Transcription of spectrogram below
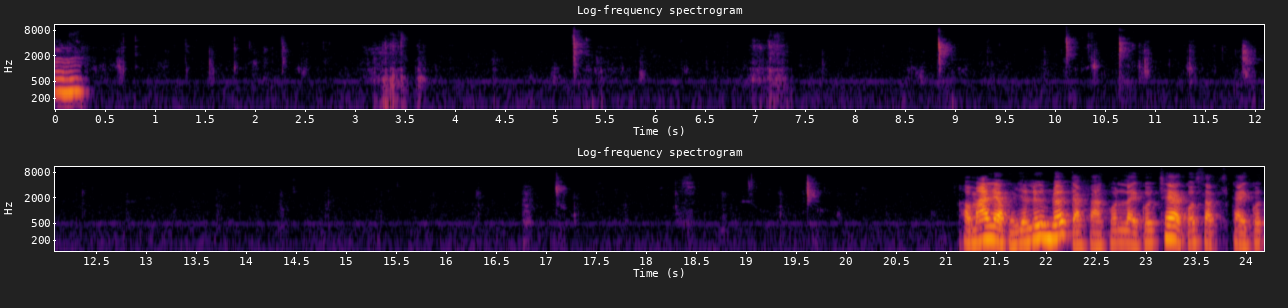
ข้ามาแล้วก็อย่าลืมเด้อจ้ะฝากกดไลค์กดแชร์กด Subscribe กด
